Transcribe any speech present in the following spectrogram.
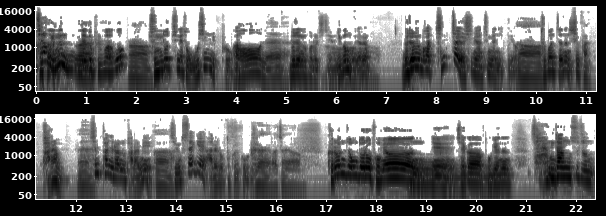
칠하고 있는데도 네. 불구하고 어. 중도층에서 56%가 어, 네. 노정현 후보를 지지해요. 이건 뭐냐면 노정현 후보가 진짜 열심히 한 측면이 있고요. 어, 두 번째는 심판. 바람, 네. 심판이라는 바람이 아, 지금 세게 아래로부터 불고 오는 그래, 맞아요. 그런 정도로 보면 음. 예 제가 음. 보기에는 상당 수준으로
